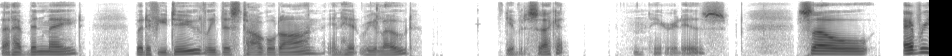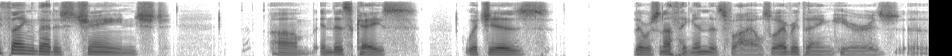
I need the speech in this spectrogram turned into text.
that have been made. But if you do, leave this toggled on and hit reload. Give it a second. Here it is. So everything that is changed um, in this case, which is there was nothing in this file, so everything here is uh,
